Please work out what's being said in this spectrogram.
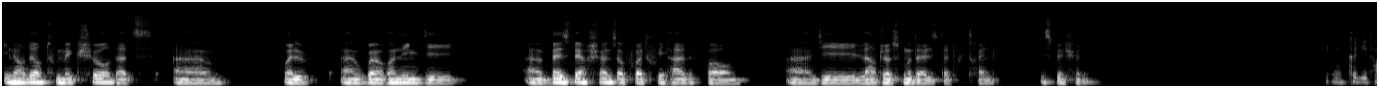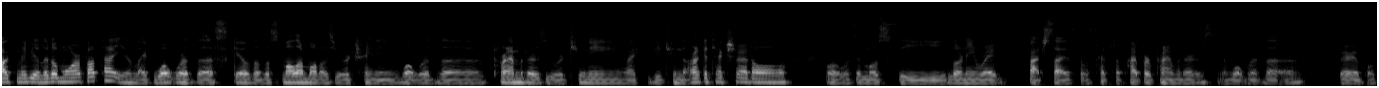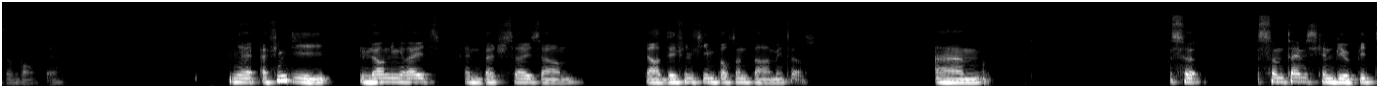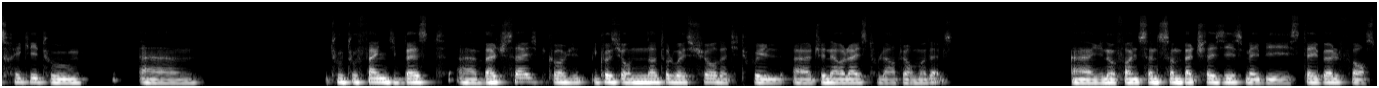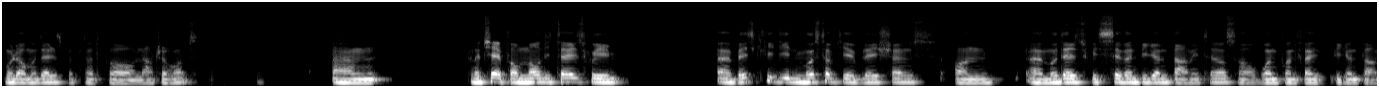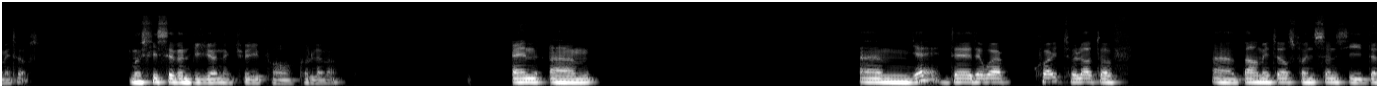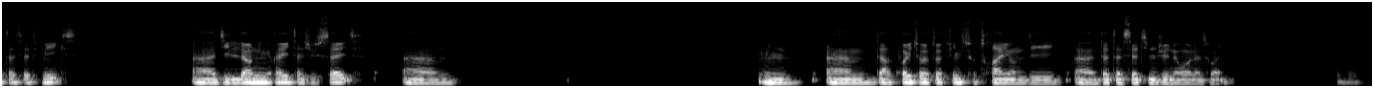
in order to make sure that um, well uh, we're running the uh, best versions of what we had for uh, the largest models that we trained, especially. Mm, could you talk maybe a little more about that? You know, like what were the scales of the smaller models you were training? What were the parameters you were tuning? Like, did you tune the architecture at all, or was it mostly learning rate, batch size, those types of hyperparameters? You know, what were the variables involved there? Yeah, I think the learning rate and batch size are they are definitely important parameters. Um, so sometimes it can be a bit tricky to um, to to find the best uh, batch size because because you're not always sure that it will uh, generalize to larger models. Uh, you know, for instance, some batch sizes may be stable for smaller models, but not for larger ones. Um, but yeah, for more details, we uh, basically did most of the ablations on uh, models with 7 billion parameters or 1.5 billion parameters. Mostly 7 billion actually for CodeLlama. And um, um, yeah, there, there were quite a lot of uh, parameters, for instance, the dataset mix, uh, the learning rate, as you said. Um, I mean, um, there are quite a lot of things to try on the uh, dataset in general as well. Mm -hmm.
